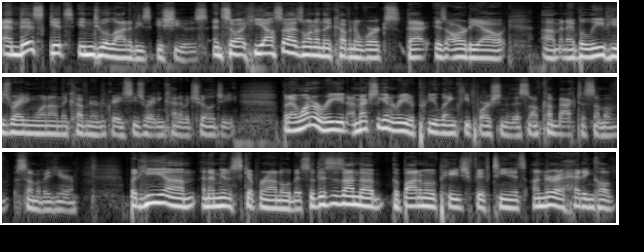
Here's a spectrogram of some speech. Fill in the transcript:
And this gets into a lot of these issues. And so he also has one on the Covenant of Works that is already out, um, and I believe he's writing one on the Covenant of Grace. He's writing kind of a trilogy. But I want to read. I'm actually going to read a pretty lengthy portion of this, and I'll come back to some of some of it here. But he um, and I'm going to skip around a little bit. So this is on the the bottom of page 15. It's under a heading called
